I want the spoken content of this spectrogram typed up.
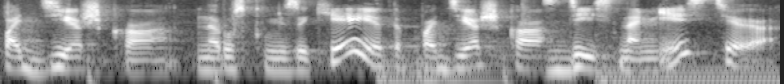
поддержка на русском языке, и это поддержка здесь, на месте,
